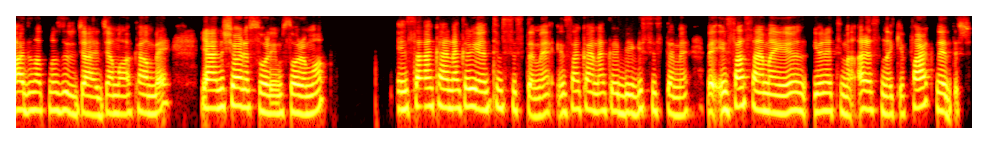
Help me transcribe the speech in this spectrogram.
aydınlatmanızı rica edeceğim Hakan Bey. Yani şöyle sorayım sorumu. İnsan kaynakları yönetim sistemi, insan kaynakları bilgi sistemi ve insan sermaye yönetimi arasındaki fark nedir?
